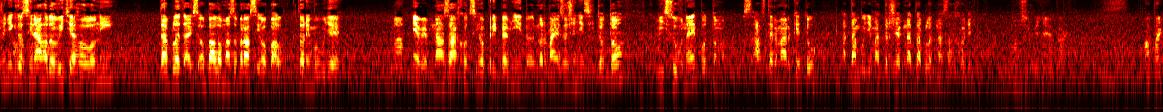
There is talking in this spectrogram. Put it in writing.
Že niekto si náhodou vyťahol oný tablet aj s obalom a zobral si obal, ktorý mu bude, No, neviem, na záchod si ho pripevní, no, normálne zoženie si toto, výsuvné, potom z aftermarketu a tam bude mať držiak na tablet na záchode. môže byť tak. No tak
